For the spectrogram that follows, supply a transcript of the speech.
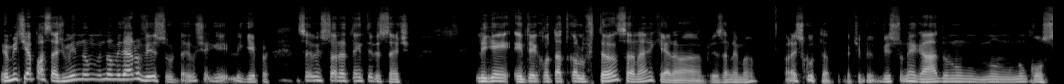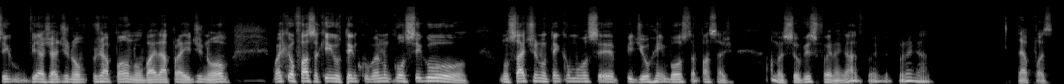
Eu meti a passagem, não, não me deram visto. Daí eu cheguei, liguei para. Essa é uma história até interessante. Liguei, entrei em contato com a Lufthansa, né, que era uma empresa alemã. Falei, escuta, eu tive visto negado, não, não, não consigo viajar de novo para o Japão, não vai dar para ir de novo. Como é que eu faço aqui? Eu, tenho, eu não consigo. No site não tem como você pedir o reembolso da passagem. Ah, mas o seu visto foi negado? Foi, foi negado. Depois,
